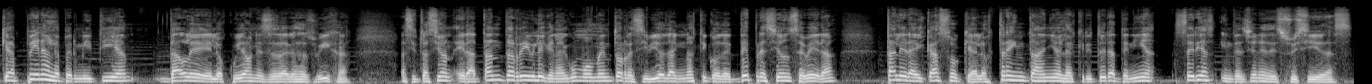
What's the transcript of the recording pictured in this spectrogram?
que apenas le permitían darle los cuidados necesarios a su hija. La situación era tan terrible que en algún momento recibió diagnóstico de depresión severa, tal era el caso que a los 30 años la escritora tenía serias intenciones de suicidas.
